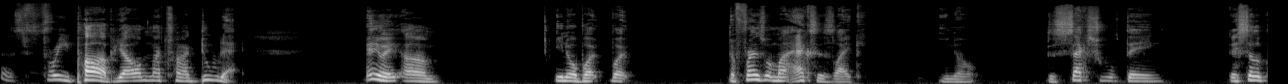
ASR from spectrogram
It's free pub, yo. I'm not trying to do that. Anyway, um, you know, but but the friends with my exes, like, you know, the sexual thing, they still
